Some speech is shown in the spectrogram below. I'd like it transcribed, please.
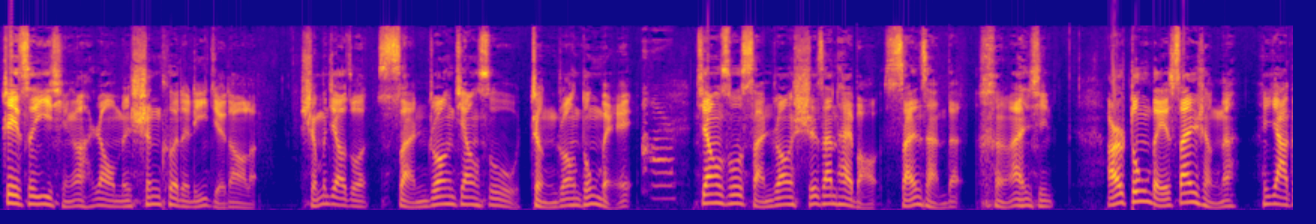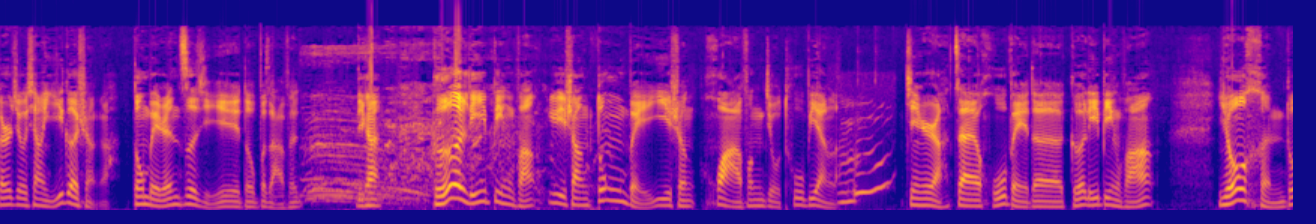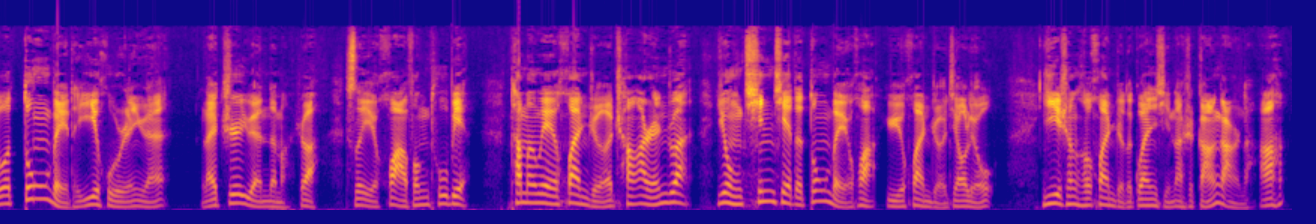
这次疫情啊，让我们深刻的理解到了什么叫做散装江苏，整装东北。江苏散装十三太保，散散的很安心，而东北三省呢，压根儿就像一个省啊，东北人自己都不咋分。你看，隔离病房遇上东北医生，画风就突变了。近日啊，在湖北的隔离病房，有很多东北的医护人员来支援的嘛，是吧？所以画风突变，他们为患者唱二人转，用亲切的东北话与患者交流。医生和患者的关系那是杠杠的啊，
